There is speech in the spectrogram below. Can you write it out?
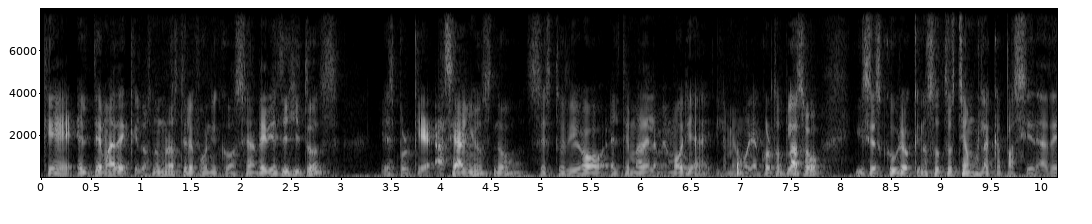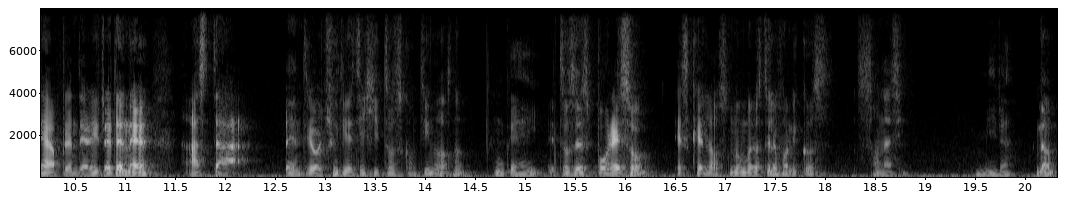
que el tema de que los números telefónicos sean de 10 dígitos es porque hace años, ¿no? Se estudió el tema de la memoria y la memoria a corto plazo y se descubrió que nosotros tenemos la capacidad de aprender y retener hasta entre 8 y 10 dígitos continuos, ¿no? Ok, Entonces, por eso es que los números telefónicos son así, mira. ¿no?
